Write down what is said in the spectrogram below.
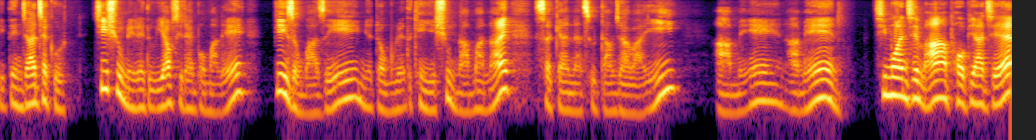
ဒီသင်ကြားချက်ကိုကြည့်ရှုနေတဲ့သူရောက်စီတိုင်းပုံမှာလည်းပြည့်စုံပါစေမြတ်တော်မူတဲ့သခင်ယေရှုနာမ၌စက္ကန့်နဲ့ဆုတောင်းကြပါ၏အာမင်အာမင်ချီးမွမ်းခြင်းမှာဖော်ပြချက်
